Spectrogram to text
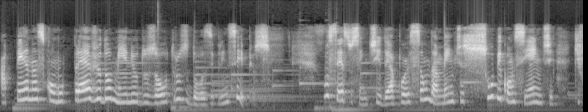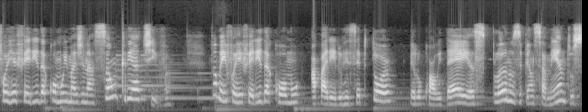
apenas como prévio domínio dos outros doze princípios. O sexto sentido é a porção da mente subconsciente que foi referida como imaginação criativa. Também foi referida como aparelho receptor, pelo qual ideias, planos e pensamentos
